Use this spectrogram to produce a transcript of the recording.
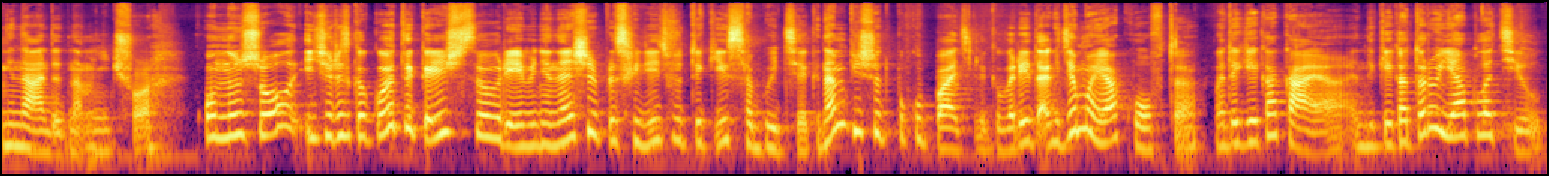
не надо нам ничего. Он ушел, и через какое-то количество времени начали происходить вот такие события. К нам пишет покупатель, говорит, а где моя кофта? Мы такие, какая? Они такие, которую я оплатил.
